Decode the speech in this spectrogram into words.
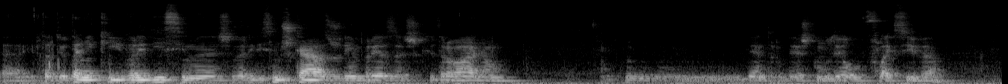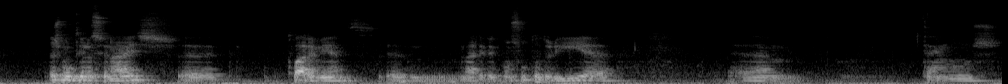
Eh, e, portanto, eu tenho aqui variedíssimas, variedíssimos casos de empresas que trabalham hum, dentro deste modelo flexível. As multinacionais, eh, claramente, eh, na área da consultadoria, eh, temos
